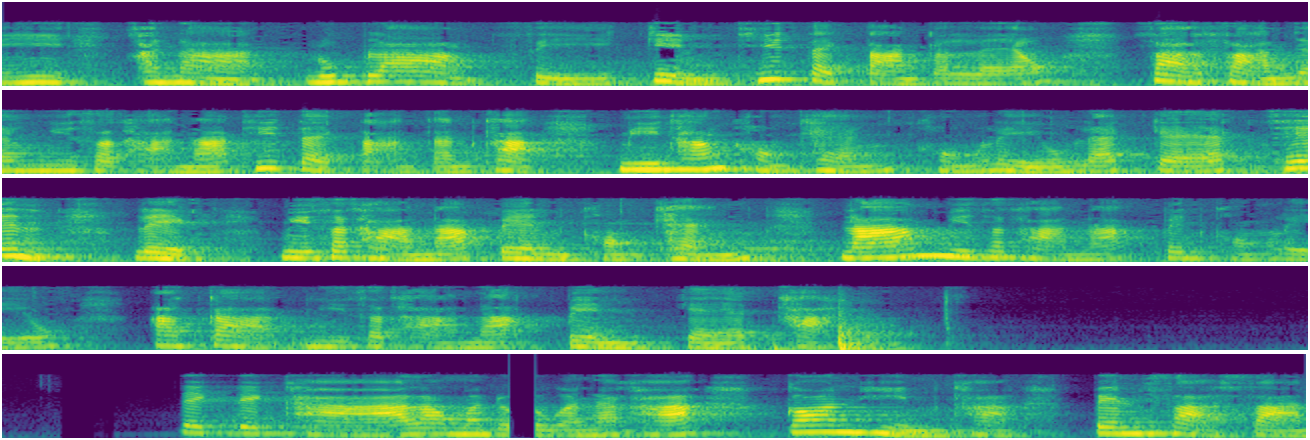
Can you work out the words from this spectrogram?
มีขนาดรูปร่าง สีกลิ่นที่แตกต่างกันแล้วสสารยังมีสถานะที่แตกต่างกันค่ะ มีทั้งของแข็งของเหลวและแก๊สเช่น เหล็กมีสถานะเป็นของแข็ง น้ำมีสถานะเป็นของเหลว อากาศมีสถานะเป็นแก๊สค่ะ เด็กๆขาเรามาดู กันนะคะ ก้อนหินค่ะ เป็นสสาร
